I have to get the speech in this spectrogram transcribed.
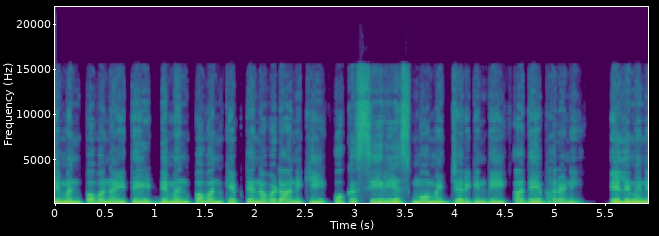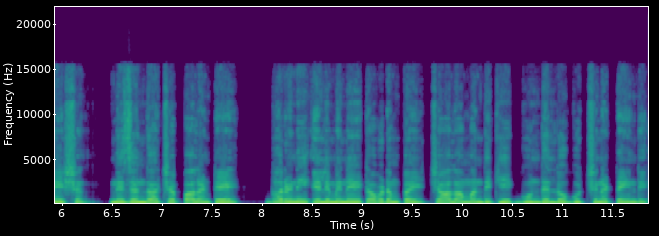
డిమన్ పవన్ అయితే డిమన్ పవన్ కెప్టెన్ అవడానికి ఒక సీరియస్ మూమెంట్ జరిగింది అదే భరణి. ఎలిమినేషన్. నిజంగా చెప్పాలంటే భరణి ఎలిమినేట్ అవడంపై చాలా మందికి గుండెల్లో గుచ్చినట్టయింది.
